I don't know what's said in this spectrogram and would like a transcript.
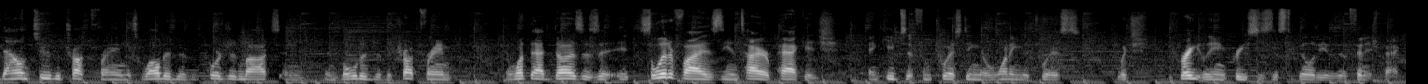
down to the truck frame. It's welded to the torsion box and, and bolted to the truck frame. And what that does is it, it solidifies the entire package and keeps it from twisting or wanting to twist, which greatly increases the stability of the finished package.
